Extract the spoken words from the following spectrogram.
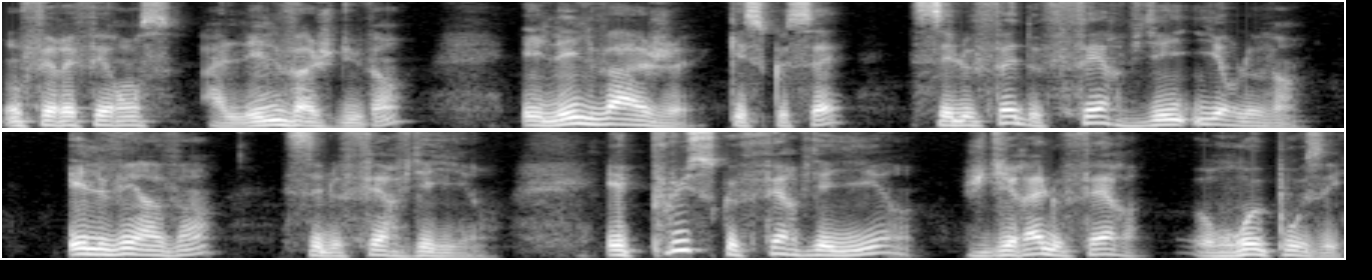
on fait référence à l'élevage du vin. Et l'élevage, qu'est-ce que c'est? C'est le fait de faire vieillir le vin. Élever un vin, c'est le faire vieillir. Et plus que faire vieillir, je dirais le faire reposer.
